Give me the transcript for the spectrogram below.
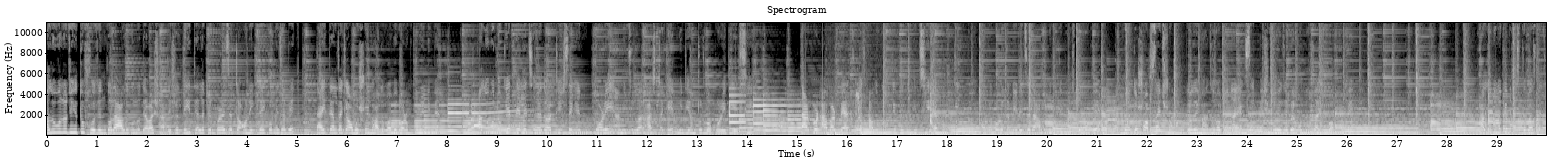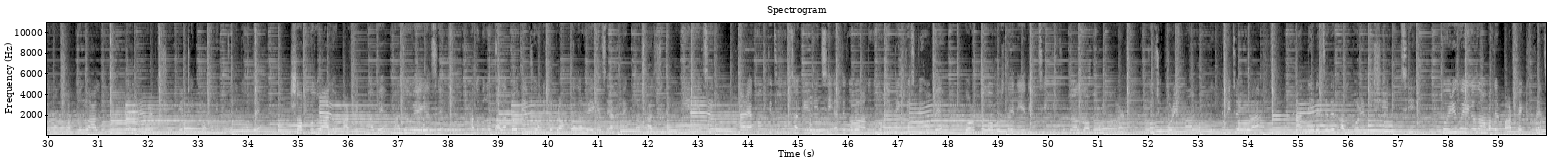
আলুগুলো যেহেতু ফ্রোজেন করা আলুগুলো দেওয়ার সাথে সাথেই তেলের টেম্পারেচারটা অনেকটাই কমে যাবে তাই তেলটাকে অবশ্যই ভালোভাবে গরম করে নেবেন। আলুগুলোকে তেলে ছেড়ে দেওয়ার ত্রিশ সেকেন্ড পরেই আমি চুলার আঁচটাকে মিডিয়াম টু লো করে দিয়েছি। তারপর আবার ব্যাচ ওয়াইজ আলুগুলোকে ভেজে নিচ্ছি। এখন কিন্তু অনবরত নেড়ে চেড়ে আলুগুলোকে ভাজতে হবে। perfect friends.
